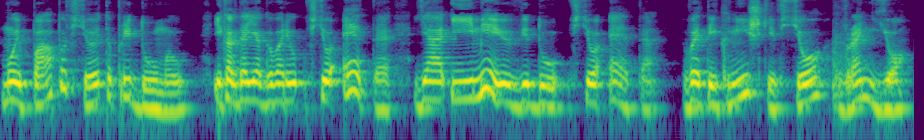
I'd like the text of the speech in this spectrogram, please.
Мой папа все это придумал. И когда я говорю «все это», я и имею в виду «все это». В этой книжке все вранье.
